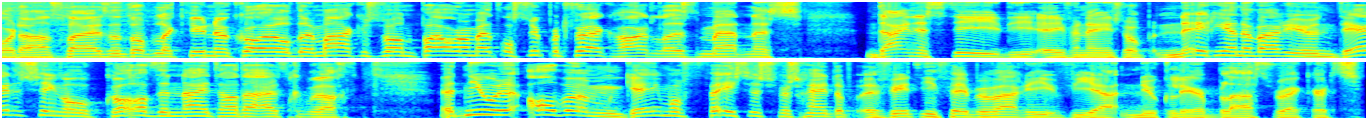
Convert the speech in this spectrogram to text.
Worden aansluitend op Lacuna Coil... de makers van power metal supertrack Heartless Madness Dynasty... die eveneens op 9 januari hun derde single Call of the Night hadden uitgebracht. Het nieuwe album Game of Faces verschijnt op 14 februari via Nuclear Blast Records.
